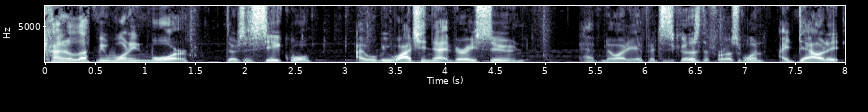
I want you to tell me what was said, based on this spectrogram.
kind of left me wanting more. There's a sequel. I will be watching that very soon. I have no idea if it's as good as the first one. I doubt it,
